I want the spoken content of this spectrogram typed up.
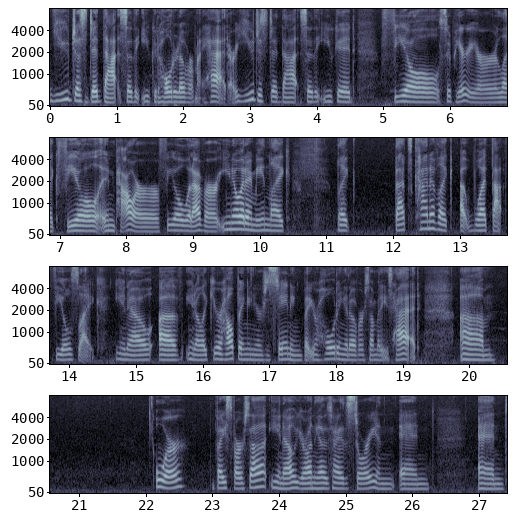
you just did that so that you could hold it over my head or you just did that so that you could feel superior or like feel in power or feel whatever. You know what i mean? Like like that's kind of like what that feels like you know of you know like you're helping and you're sustaining but you're holding it over somebody's head. Um, or vice versa you know you're on the other side of the story and and and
